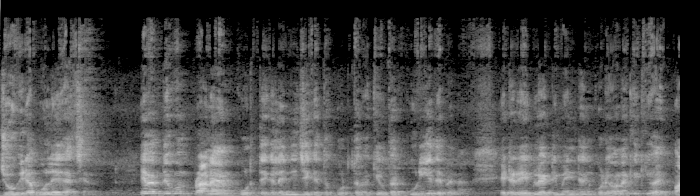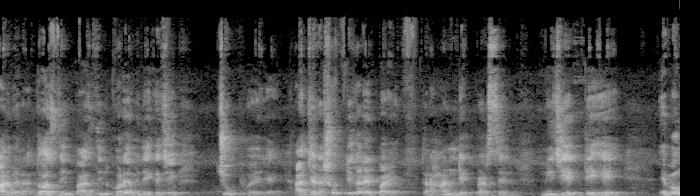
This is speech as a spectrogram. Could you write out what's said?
যোগীরা বলে গেছেন। এবার দেখুন, প্রাণায়াম করতে গেলে নিজেকে তো করতে হবে, কেউ তার কুড়িয়ে দেবে না। এটা রেগুলারিটি মেনটেন করে অনেকে কি হয়, পারবে না। দশ দিন, পাঁচ দিন করে আমি দেখেছি চুপ হয়ে যায়। আর যারা সত্যিকারের পারে, তারা হান্ড্রেড পার্সেন্ট নিজের দেহে এবং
